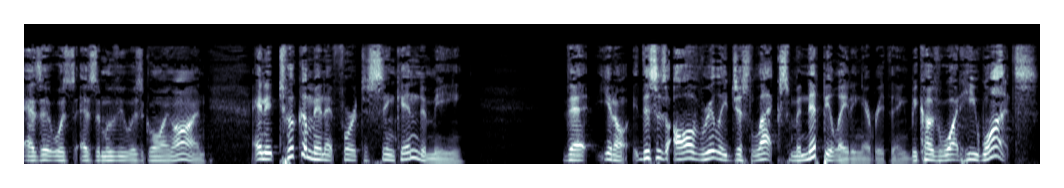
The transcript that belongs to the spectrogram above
as it was, as the movie was going on? And it took a minute for it to sink into me that, you know, this is all really just Lex manipulating everything because what he wants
